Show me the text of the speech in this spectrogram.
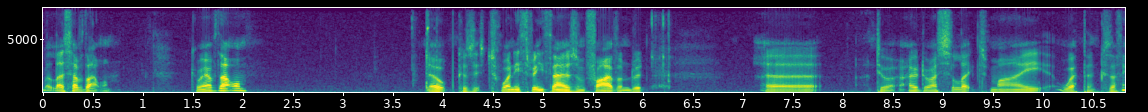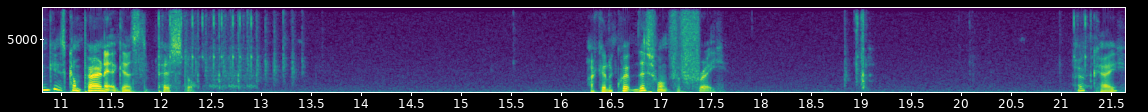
But let's have that one. Can we have that one? Nope, because it's 23,500. Uh, do I, how do I select my weapon? Because I think it's comparing it against the pistol. I can equip this one for free. Okay.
